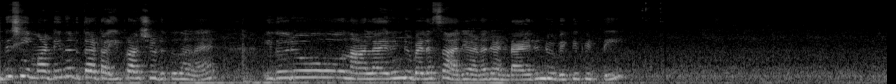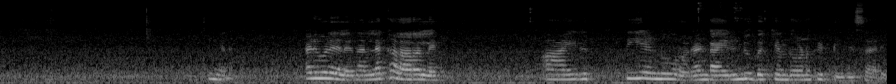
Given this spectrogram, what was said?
ഇത് ഷീമാട്ടിന്ന് എടുത്താട്ടോ ഈ പ്രാവശ്യം എടുത്തതാണേ. ഇതൊരു നാലായിരം രൂപയുടെ സാരിയാണ് രണ്ടായിരം രൂപയ്ക്ക് കിട്ടി. ഇങ്ങനെ. അടിപൊളിയല്ലേ? നല്ല കളറല്ലേ? ആയിരത്തി എണ്ണൂറോ രണ്ടായിരം രൂപയ്ക്ക് എന്തോണം കിട്ടിയത് സാരി.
